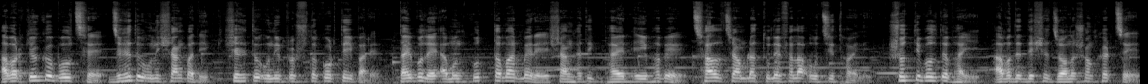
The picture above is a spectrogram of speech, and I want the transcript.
আবার কেউ কেউ বলছে, যেহেতু উনি সাংবাদিক, সেহেতু উনি প্রশ্ন করতেই পারে। তাই বলে এমন কুত্তামার মেরে সাংঘাতিক ভাইয়ের এইভাবে ছাল চামড়া তুলে ফেলা উচিত হয়নি। সত্যি বলতে ভাই, আমাদের দেশের জনসংখ্যার চেয়ে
